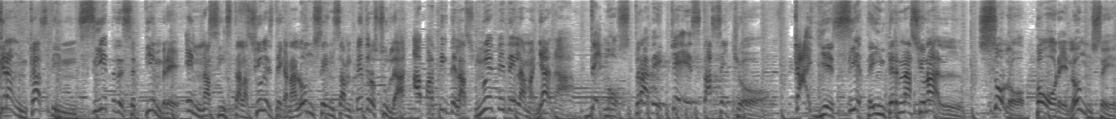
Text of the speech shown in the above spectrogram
Gran Casting, 7 de septiembre, en las instalaciones de Canal 11 en San Pedro Sula, a partir de las 9 de la mañana. Demostra de qué estás hecho. Calle 7 Internacional, solo por el 11.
